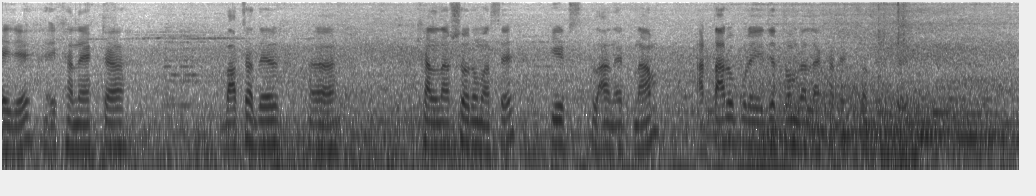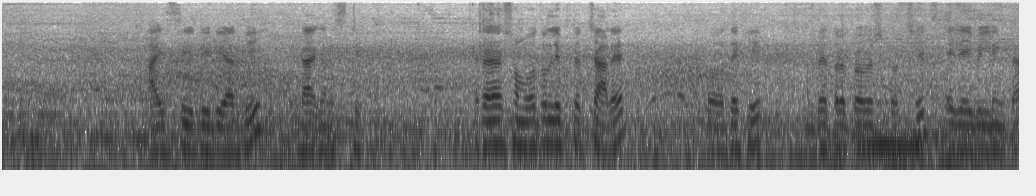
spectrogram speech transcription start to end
এই যে, এখানে একটা বাচ্চাদের খেলনা শোরুম আছে কিডস প্ল্যানেট নাম। আর তার উপরে এই যে তোমরা লেখা দেখছ আইসিডিডিআরবি ডায়াগনস্টিক এটা সম্ভবত লিফটের চারে। তো দেখি, ভেতরে প্রবেশ করছি, এই যে এই বিল্ডিংটা।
